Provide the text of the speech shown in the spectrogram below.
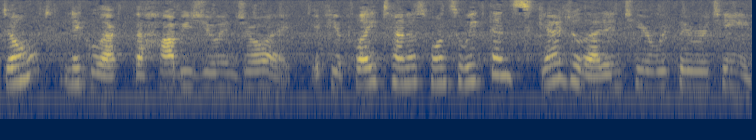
Don't neglect the hobbies you enjoy. If you play tennis once a week, then schedule that into your weekly routine.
